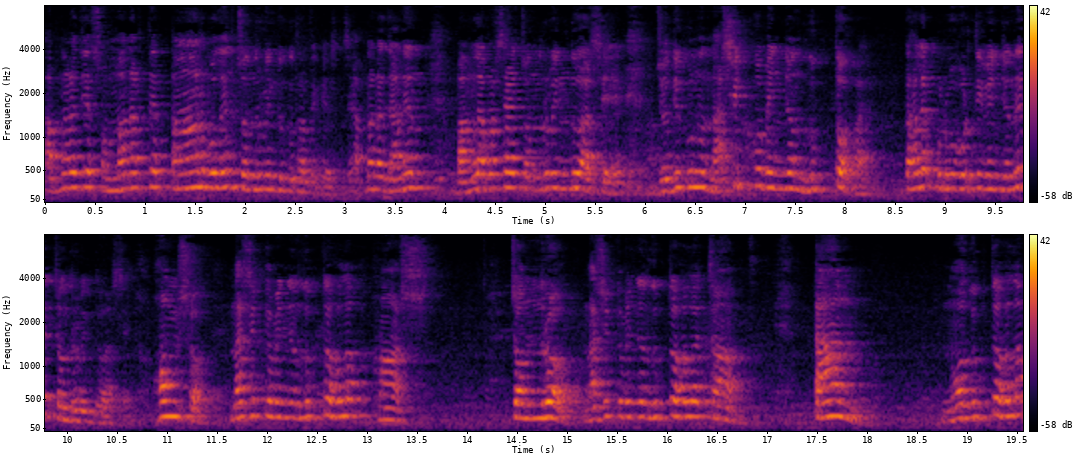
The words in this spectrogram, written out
আপনারা যে সম্মানার্থে তাঁর বলেন, চন্দ্রবিন্দু কোথা থেকে এসেছে? আপনারা জানেন, বাংলা ভাষায় চন্দ্রবিন্দু আসে, যদি কোনো নাসিক্য ব্যঞ্জন লুপ্ত হয়, তাহলে পূর্ববর্তী ব্যঞ্জনে চন্দ্রবিন্দু আসে। হংস, নাসিক্য ব্যঞ্জন লুপ্ত হলো হাঁস। চন্দ্র নাসিক্য ব্যঞ্জন লুপ্ত হলো চাঁদ। টান ন লুপ্ত হলো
